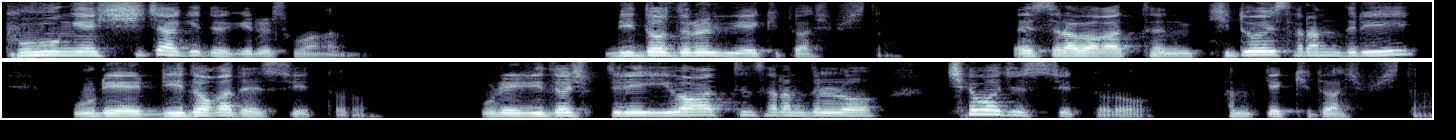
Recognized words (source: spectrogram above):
부흥의 시작이 되기를 소망합니다. 리더들을 위해 기도하십시다. 에스라와 같은 기도의 사람들이 우리의 리더가 될 수 있도록 우리의 리더십들이 이와 같은 사람들로 채워질 수 있도록 함께 기도하십시다.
